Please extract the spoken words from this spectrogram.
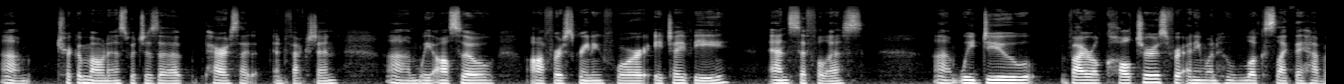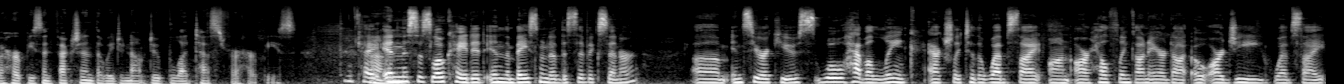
um, trichomonas, which is a parasite infection. Um, we also offer screening for HIV and syphilis. Um, we do viral cultures for anyone who looks like they have a herpes infection, though we do not do blood tests for herpes. Okay, and this is located in the basement of the Civic Center um, in Syracuse. We'll have a link actually to the website on our healthlinkonair.org website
